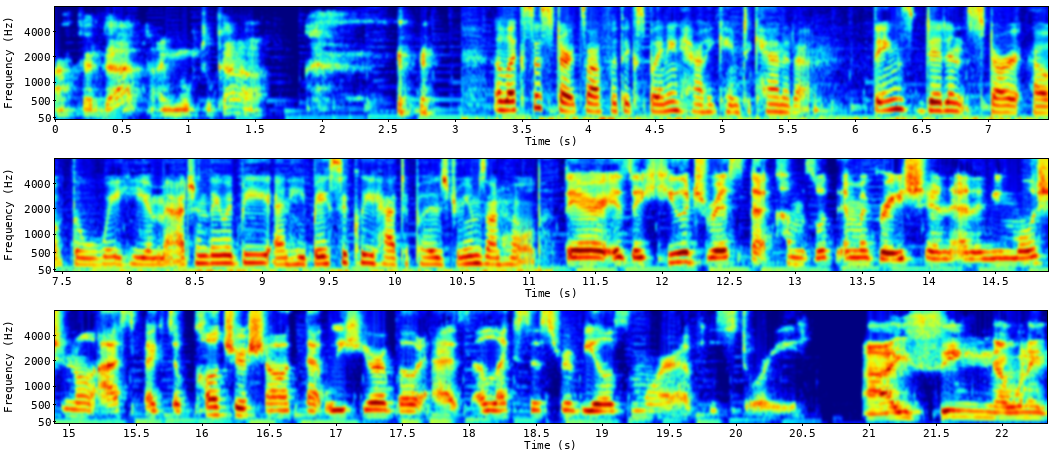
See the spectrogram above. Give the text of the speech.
After that, I moved to Canada. Alexis starts off with explaining how he came to Canada. Things didn't start out the way he imagined they would be, and he basically had to put his dreams on hold. There is a huge risk that comes with immigration and an emotional aspect of culture shock that we hear about as Alexis reveals more of his story. I think I want to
